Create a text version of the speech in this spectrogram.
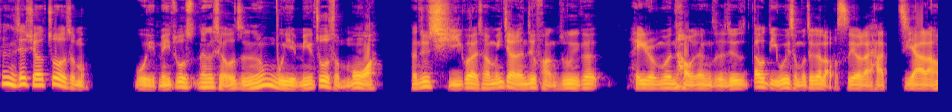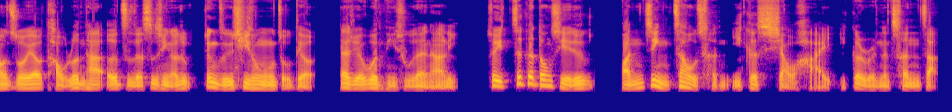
那你在学校做了什么？”我也没做。那个小猴子说：“我也没做什么啊。”他就奇怪，他们一家人就仿出一个黑人问号这样子，就是到底为什么这个老师要来他家，然后说要讨论他儿子的事情，然后就这样子就气冲冲走掉了。大家觉得问题出在哪里？所以这个东西也就环境造成一个小孩一个人的成长。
